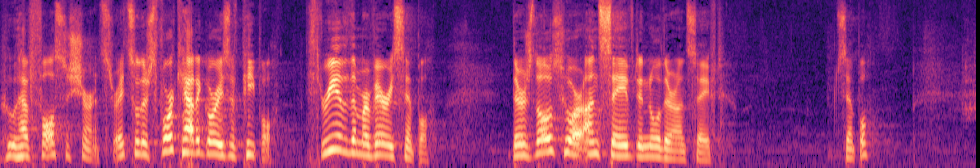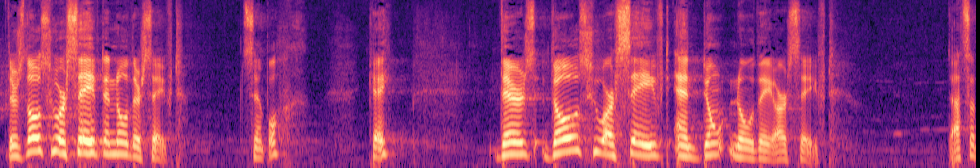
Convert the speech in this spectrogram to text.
who have false assurance, right? So there's four categories of people. Three of them are very simple. There's those who are unsaved and know they're unsaved. Simple. There's those who are saved and know they're saved. Simple. Okay? There's those who are saved and don't know they are saved. That's a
